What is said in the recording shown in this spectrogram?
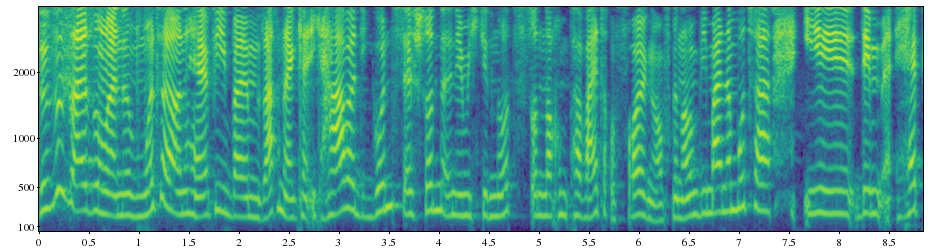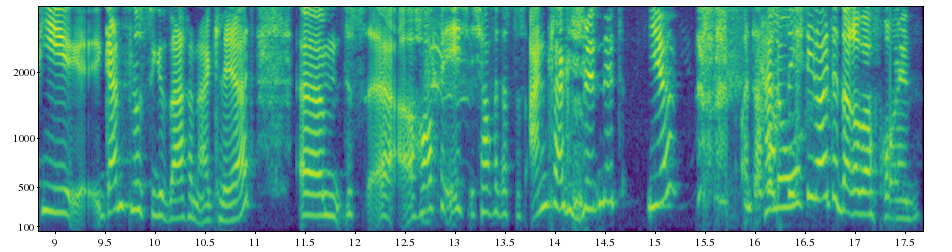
Das ist also meine Mutter und Happy beim Sachen erklären. Ich habe die Gunst der Stunde nämlich genutzt und noch ein paar weitere Folgen aufgenommen, wie meine Mutter ihr- dem Happy ganz lustige Sachen erklärt. Ähm, das äh, hoffe ich. Ich hoffe, dass das Anklang findet hier und dass Hallo? auch sich die Leute darüber freuen.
